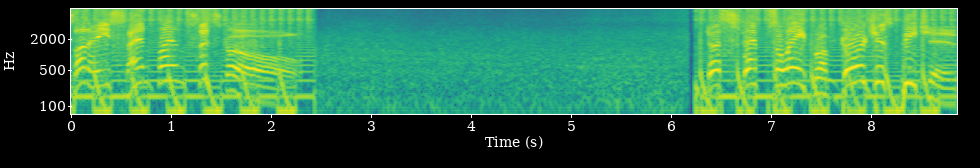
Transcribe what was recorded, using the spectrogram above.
Sunny San Francisco. Just steps away from gorgeous beaches.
